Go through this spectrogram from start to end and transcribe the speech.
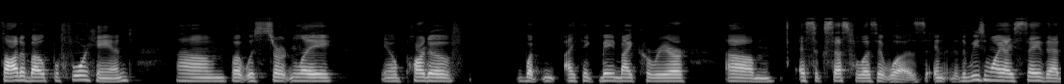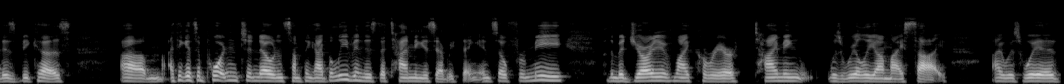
thought about beforehand, um, but was certainly, you know, part of what I think made my career um, as successful as it was. And the reason why I say that is because um, I think it's important to note, and something I believe in is that timing is everything. And so for me, for the majority of my career, timing was really on my side. I was with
